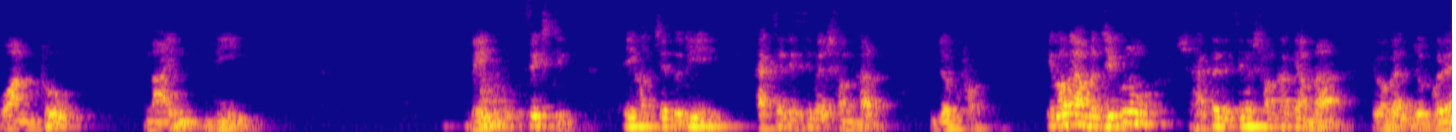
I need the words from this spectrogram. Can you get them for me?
one two nine D base sixty এই হচ্ছে দুটি হ্যাক্সাডেসিমেল সংখ্যার যোগফল। এভাবে আমরা যে কোনো হ্যাক্সাডেসিমেল সংখ্যাকে আমরা এভাবে যোগ করে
